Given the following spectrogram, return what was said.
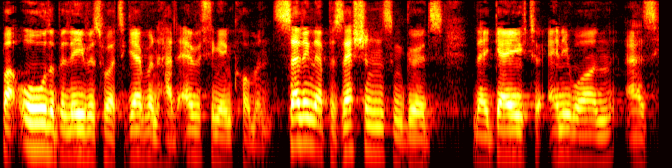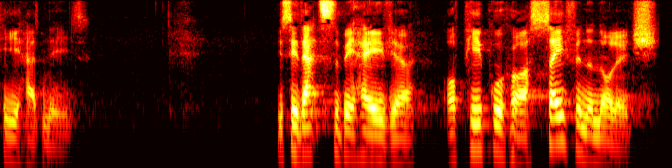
But all the believers were together and had everything in common. Selling their possessions and goods, they gave to anyone as he had need. You see, that's the behavior of people who are safe in the knowledge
